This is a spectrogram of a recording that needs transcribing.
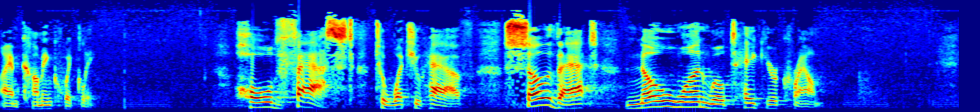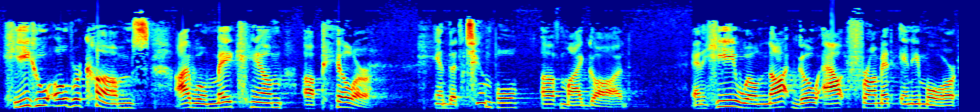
I am coming quickly. Hold fast to what you have so that no one will take your crown. He who overcomes, I will make him a pillar in the temple of my God and he will not go out from it anymore.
